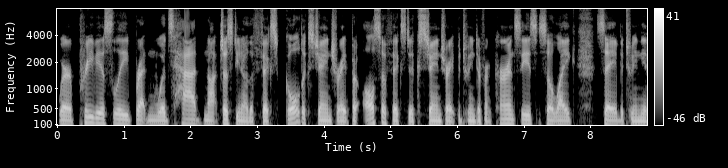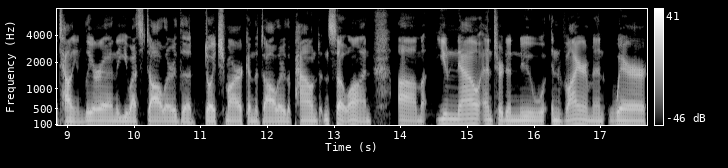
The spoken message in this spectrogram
Where previously Bretton Woods had not just you know the fixed gold exchange rate but also fixed exchange rate between different currencies. So like say between the Italian lira and the US dollar the Deutschmark and the dollar the pound and so on um, you now entered a new environment where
